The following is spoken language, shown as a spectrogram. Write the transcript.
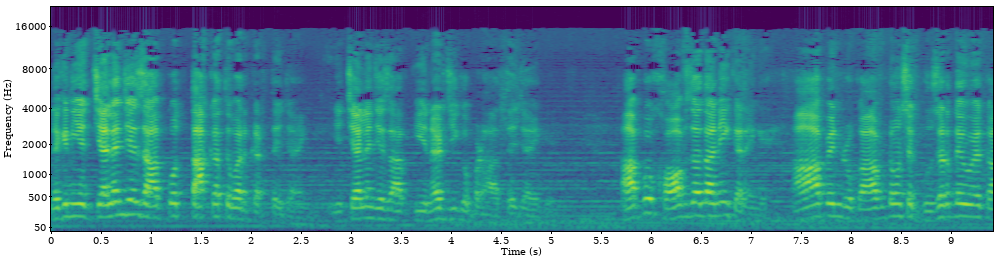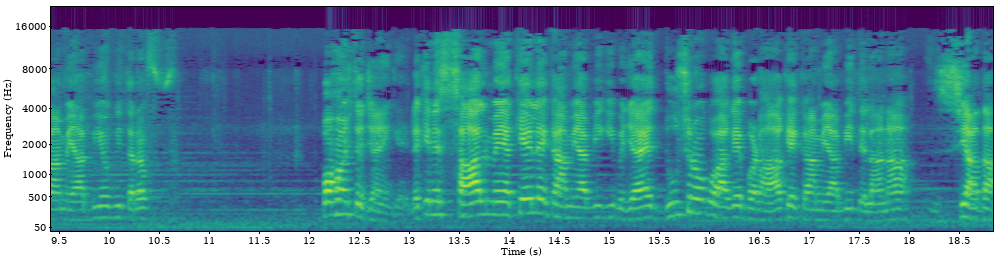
लेकिन ये चैलेंजेस आपको ताकतवर करते जाएँगे। ये चैलेंजेस आपकी एनर्जी को बढ़ाते जाएँगे। आपको खौफ ज़्यादा नहीं करेंगे। आप इन रुकावटों से गुजरते हुए कामयाबियों की तरफ़ पहुँचते जाएँगे। लेकिन इस साल में अकेले कामयाबी की बजाय दूसरों को आगे बढ़ा के कामयाबी दिलाना ज़्यादा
